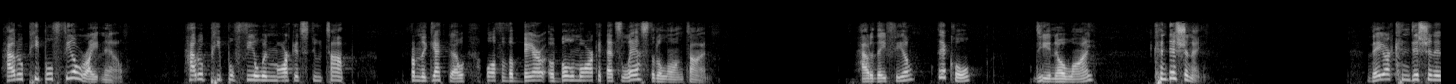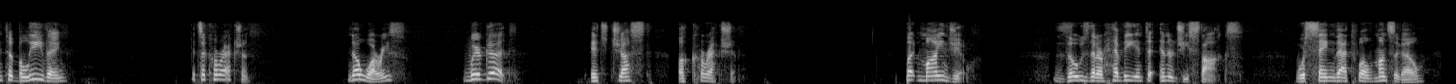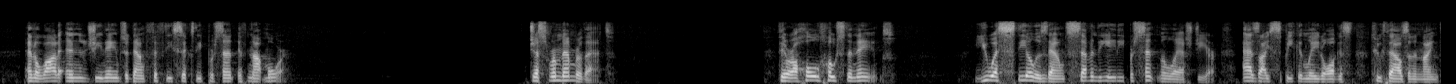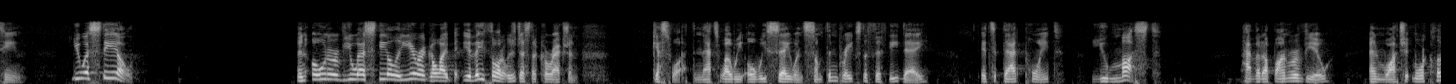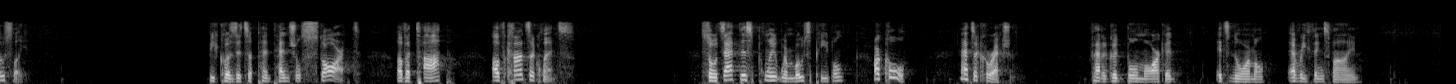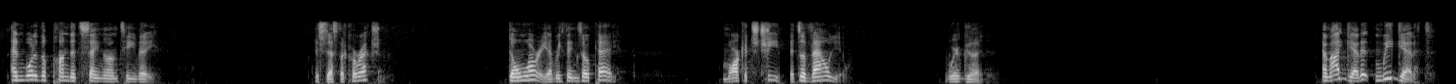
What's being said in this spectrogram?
How do people feel right now? How do people feel when markets do top from the get-go off of a bear, a bull market that's lasted a long time? How do they feel? They're cool. Do you know why? Conditioning. They are conditioned into believing it's a correction. No worries. We're good. It's just a correction. But mind you, those that are heavy into energy stocks were saying that 12 months ago, and a lot of energy names are down 50, 60%, if not more. Just remember that. There are a whole host of names. U.S. Steel is down 70, 80% in the last year, as I speak in late August 2019. U.S. Steel. An owner of U.S. Steel a year ago, I bet you they thought it was just a correction. Guess what? And that's why we always say when something breaks the 50 day, it's at that point you must have it up on review and watch it more closely. Because it's a potential start of a top of consequence. So it's at this point where most people are cool. That's a correction. We've had a good bull market. It's normal. Everything's fine. And what are the pundits saying on TV? It's just a correction. Don't worry, everything's okay. Market's cheap. It's a value. We're good. And I get it, and we get it.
